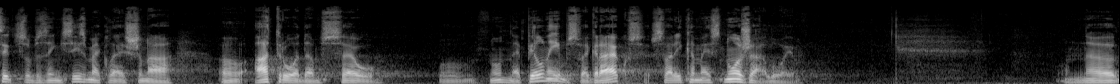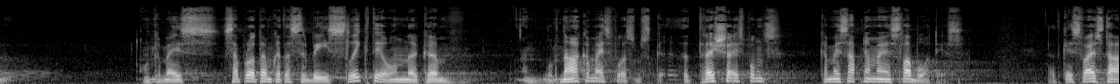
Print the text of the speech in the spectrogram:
sirdsapziņas izmeklēšanā uh, atrodam sev uh, nu, nepilnības vai grēkus. Ir svarīgi, ka mēs nožēlojam. Un, un ka mēs saprotam, ka tas ir bijis slikti, un ka lūk, nākamais posms, trešais punkts, ka mēs apņemamies laboties. Tad, es vairs tā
